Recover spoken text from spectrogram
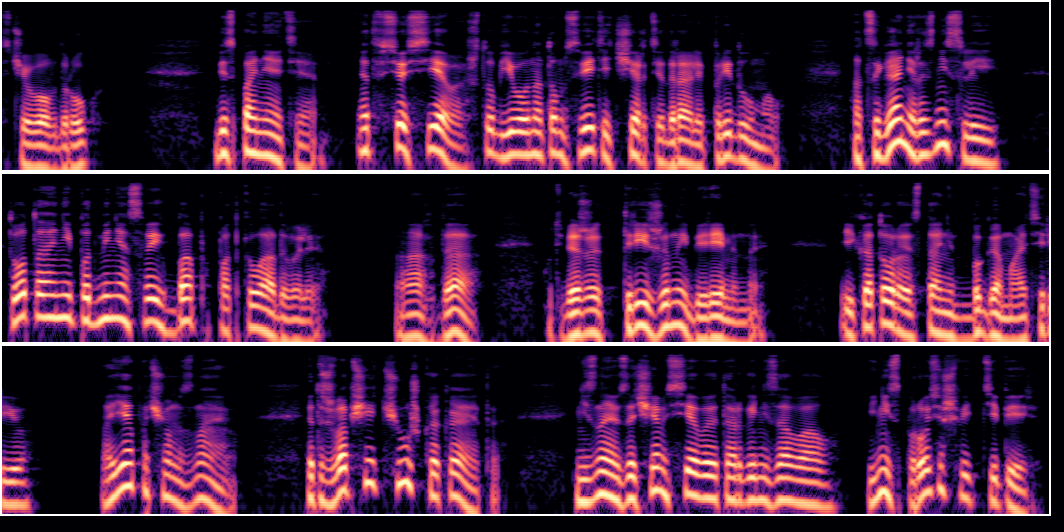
С чего вдруг? Без понятия. Это все Сева, чтобы его на том свете черти драли, придумал. А цыгане разнесли. То-то они под меня своих баб подкладывали. Ах, да, у тебя же три жены беременны. И которая станет богоматерью? А я почем знаю? Это же вообще чушь какая-то. Не знаю, зачем Сева это организовал. И не спросишь ведь теперь.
